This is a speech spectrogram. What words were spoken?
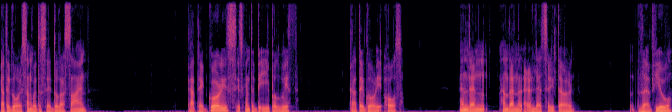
categories. I'm going to say dollar sign categories is going to be equal with category all, and then and then uh, let's return the view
